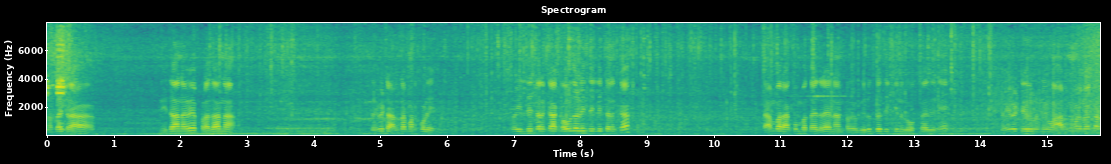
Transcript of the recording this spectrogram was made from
ಗೊತ್ತಾಯ್ತಾ ನಿಧಾನವೇ ಪ್ರಧಾನ. ದಯವಿಟ್ಟು ಅರ್ಥ ಮಾಡ್ಕೊಳ್ಳಿ. ಸೊ ಇಲ್ಲಿ ತನಕ ಕೌದಳಿಂದ ಇಲ್ಲಿ ತನಕ ಡಾಂಬರ್ ಹಾಕೊಂಡ್ ಬರ್ತಾ ಇದ್ದಾರೆ. ನಾನು ವಿರುದ್ಧ ದಿಕ್ಕಿನಲ್ಲಿ ಹೋಗ್ತಾ ಇದ್ದೀನಿ. ದಯವಿಟ್ಟು ಇವರು ನೀವು ಆರ್ಮ್ ಮಾಡ್ಬೇಕಣ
